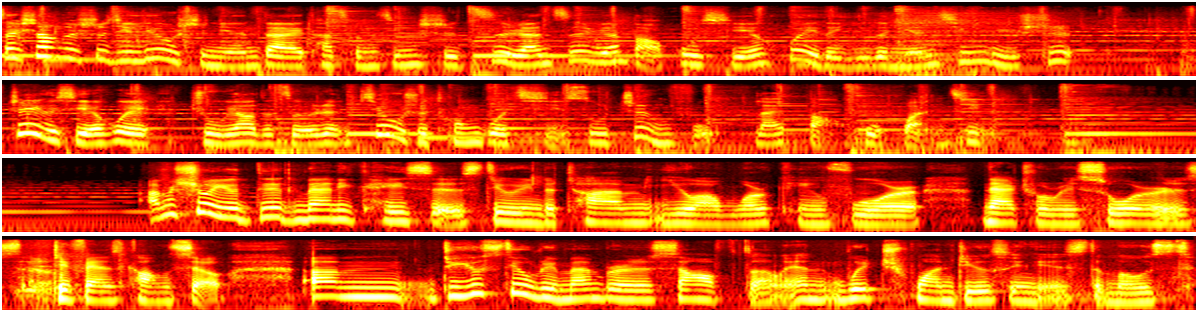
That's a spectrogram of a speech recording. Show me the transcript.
在上个世纪六十年代，他曾经是自然资源保护协会的一个年轻律师。 这个协会主要的责任就是通过起诉政府来保护环境。I'm sure you did many cases during the time you are working for Natural Resource Defense Council. Um, do you still remember some of them, and which one do you think is the most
